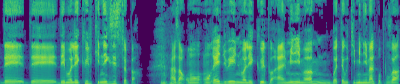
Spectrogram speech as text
des, des, des molécules qui n'existent pas, mhm. Par exemple, on, on, réduit une molécule à un minimum, une boîte à outils minimale pour pouvoir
